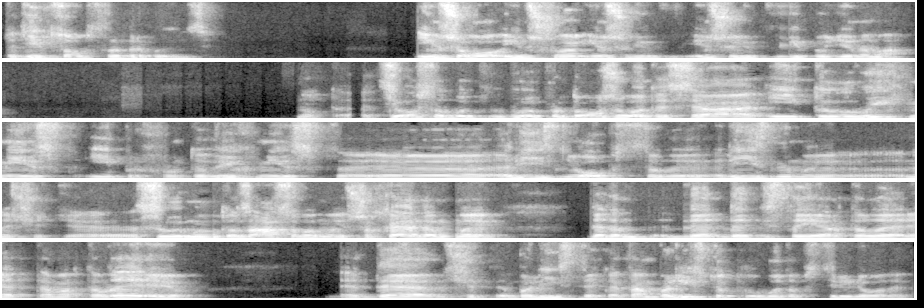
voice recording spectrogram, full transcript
Тоді це обстріли припиниться. Іншого, іншого, іншої, іншої відповіді нема. Ну, ці обстріли будуть, продовжуватися і тилових міст, і прифронтових міст, е, різні обстріли різними е, значить, е, силами та засобами, шахедами, де, там, де, де дістає артилерія, там артилерію, де значить, балістика, там балістику буде обстрілювати.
